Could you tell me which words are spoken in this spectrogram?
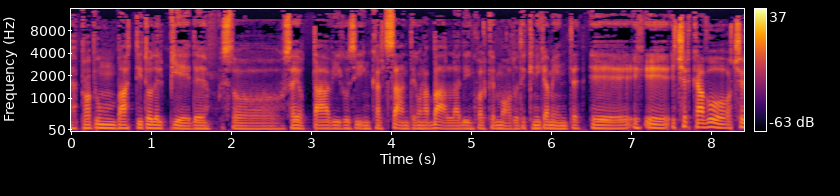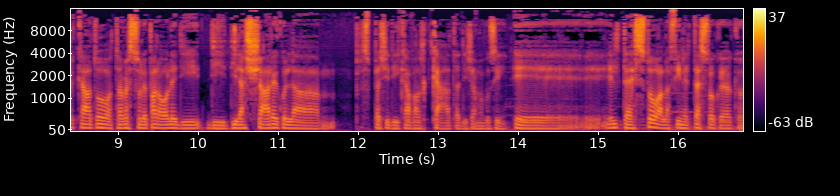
eh, proprio un battito del piede, questo sei ottavi così incalzante, con una ballad in qualche modo tecnicamente. E, e- e cercavo, ho cercato attraverso le parole di, di- di lasciare quella mm, specie di cavalcata, diciamo così. E, il testo, alla fine il testo che, che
